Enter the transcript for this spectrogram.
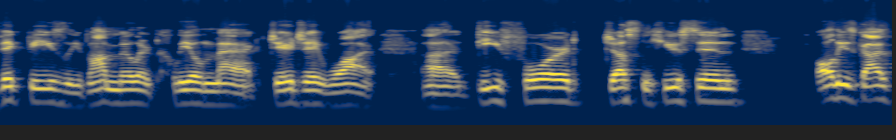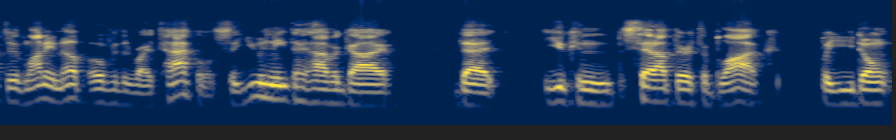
Vic Beasley, Von Miller, Khalil Mack, J.J. Watt, uh, Dee Ford, Justin Houston, all these guys they're lining up over the right tackle. So you need to have a guy that you can set out there to block, but you don't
